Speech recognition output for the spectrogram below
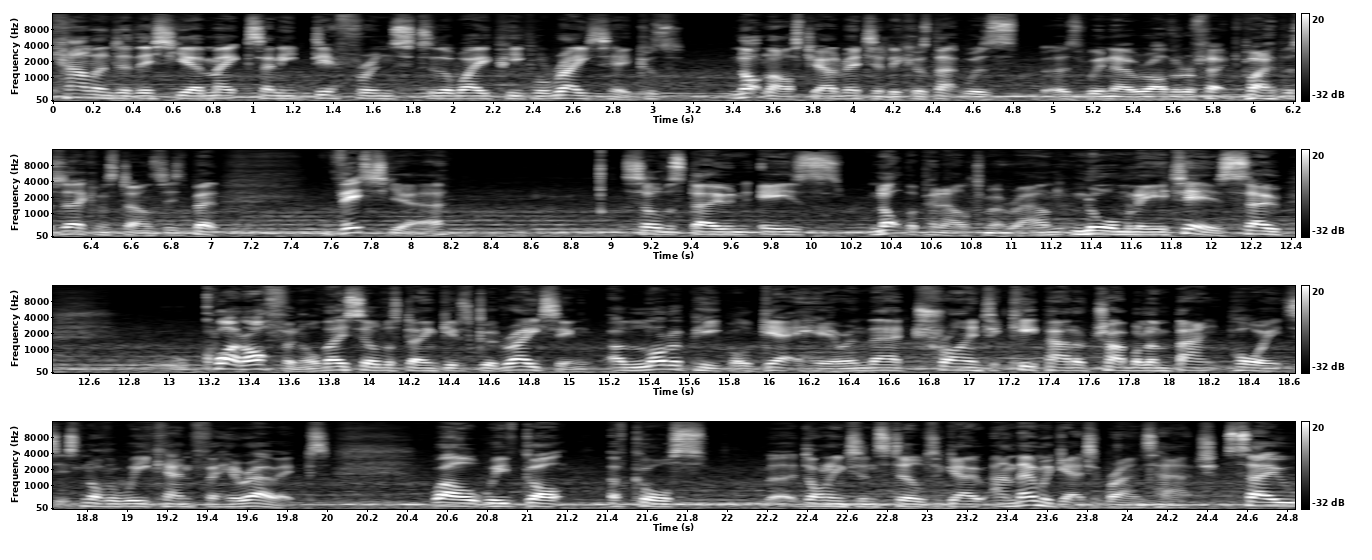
calendar this year makes any difference to the way people race here. Because not last year, admittedly, because that was, as we know, rather affected by the circumstances. But this year, Silverstone is not the penultimate round. Normally, it is. So quite often, although Silverstone gives good racing, a lot of people get here and they're trying to keep out of trouble and bank points. It's not a weekend for heroics. Well, we've got, of course, uh, Donington still to go, and then we get to Brands Hatch. So,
